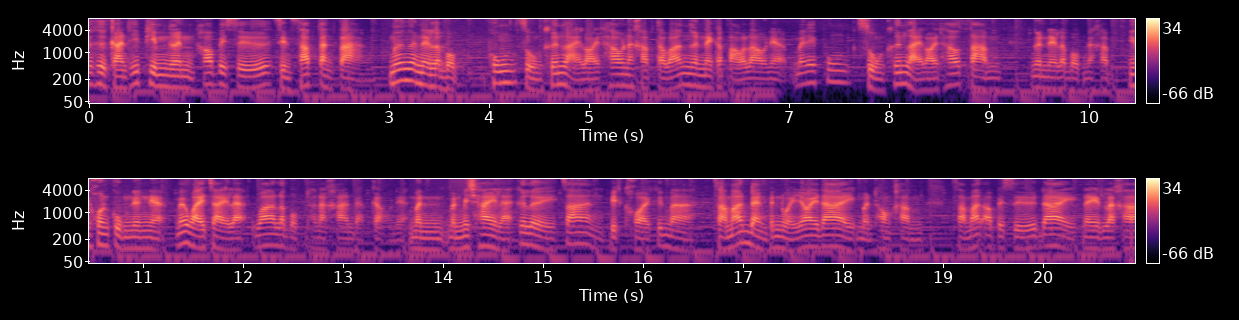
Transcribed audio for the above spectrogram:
ก็คือการที่พิมพ์เงินเข้าไปซื้อสินทรัพย์ต่างๆ เมื่อเงินในระบบพุ่งสูงขึ้นหลายร้อยเท่านะครับ แต่ว่าเงินในกระเป๋าเราเนี่ยไม่ได้พุ่งสูงขึ้นหลายร้อยเท่าตามเงินในระบบนะครับ มีคนกลุ่มหนึ่งเนี่ยไม่ไว้ใจแล้วว่าระบบธนาคารแบบเก่าเนี่ยมันมันไม่ใช่แล้ว ก็เลยสร้างบิตคอยขึ้นมา สามารถแบ่งเป็นหน่วยย่อยได้เหมือนทองคำ สามารถเอาไปซื้อได้ในราคา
